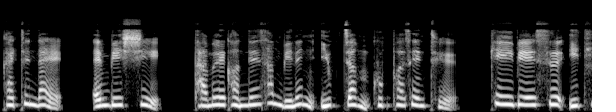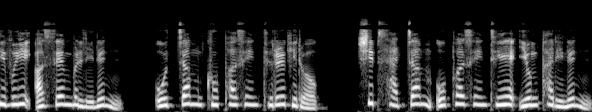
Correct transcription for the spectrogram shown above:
같은 날 MBC 밤을 걷는 선비는 6.9%, KBS ETV 어셈블리는 5.9%를 기록, 14.5%의 용팔이는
